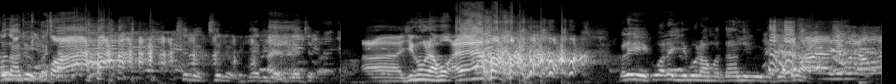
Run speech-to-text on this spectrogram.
ခုနကကျုပ်ကွာကွာချစ်လို့ချစ်လို့တကယ်တကယ်တကယ်ချစ်တာအာရင်ကုန်တာပေါ့အဲမလေးကိုကလည်းရေမိုးတော်မတန်းသေးဘူးတကယ်ပြတာရင်ကုန်တာပေါ့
